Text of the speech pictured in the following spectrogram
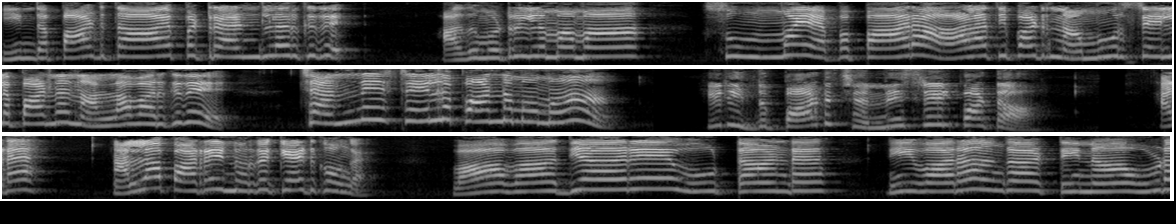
இந்த பாட்டு தான் இப்ப ட்ரெண்ட்ல இருக்குது. அது மட்டும் இல்ல மாமா. சும்மா எப்ப பாரு ஆலாத்தி பாட்டு நம்ம ஊர் ஸ்டைல்ல பாடினா நல்லாவா இருக்குது. சென்னை ஸ்டைல்ல பாடின மாமா. ஏடி இந்த பாட்டு சென்னை ஸ்டைல் பாட்டா? பாடுற இன்னொரு கேட்டுக்கோங்க. வா வாத்தியாரே ஊட்டாண்ட. நீ வராங்காட்டி நான் விட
